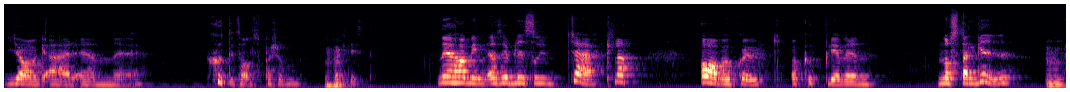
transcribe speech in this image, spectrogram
jag är en eh, 70-talsperson Mhm. faktiskt. När jag hör min, alltså jag blir så jäkla avundsjuk och upplever en nostalgi Mm.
